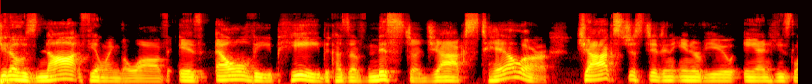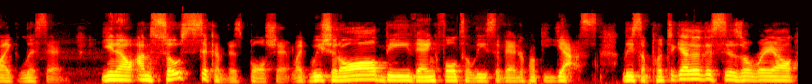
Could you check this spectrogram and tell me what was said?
Know who's not feeling the love is LVP because of Mr. Jax Taylor. Jax just did an interview and he's like, listen, you know, I'm so sick of this bullshit. Like, we should all be thankful to Lisa Vanderpump. Yes, Lisa put together the sizzle reel.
